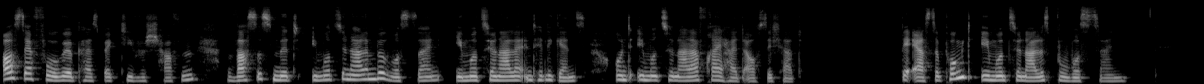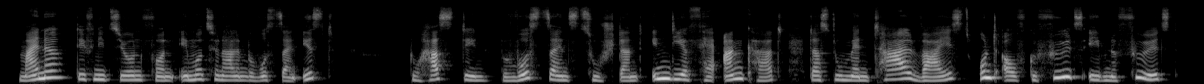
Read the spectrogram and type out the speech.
aus der Vogelperspektive schaffen, was es mit emotionalem Bewusstsein, emotionaler Intelligenz und emotionaler Freiheit auf sich hat. Der erste Punkt, emotionales Bewusstsein. Meine Definition von emotionalem Bewusstsein ist, Du hast den Bewusstseinszustand in dir verankert, dass du mental weißt und auf Gefühlsebene fühlst,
